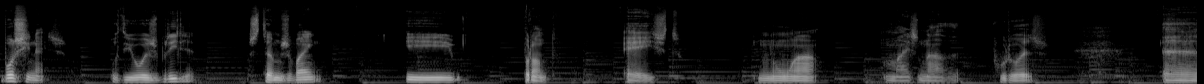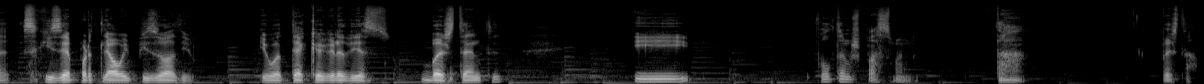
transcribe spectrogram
Bons sinais. O dia hoje brilha, estamos bem e Pronto, é isto. Não há mais nada por hoje. Uh, se quiser partilhar o episódio, Eu até que agradeço bastante. E voltamos para a semana. Tá. Pois está.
